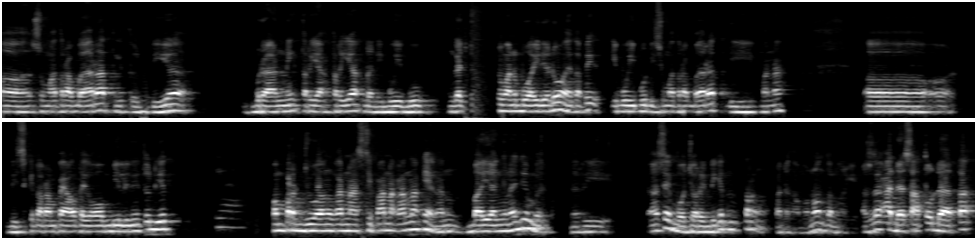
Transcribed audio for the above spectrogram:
uh, Sumatera Barat gitu, dia berani teriak-teriak dan ibu-ibu nggak cuma Bu Aida doang ya, tapi ibu-ibu di Sumatera Barat di mana uh, di sekitaran PLT Ombilin itu dia ya. memperjuangkan nasib anak-anaknya kan. Bayangin aja mbak dari ah, saya bocorin dikit ntar pada nggak mau nonton lagi. Maksudnya ada satu data,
